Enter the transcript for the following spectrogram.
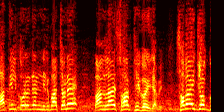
বাতিল করে দেন নির্বাচনে, বাংলায় সব ঠিক হয়ে যাবে। সবাই যোগ্য।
